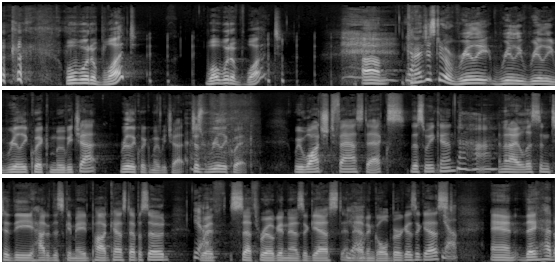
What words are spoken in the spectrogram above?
Well, would have what? What would have what? Um, Can I just do a really, really, really, really quick movie chat? Really quick movie chat. Just really quick. We watched Fast X this weekend, Uh-huh. and then I listened to the "How Did This Get Made" podcast episode Yeah. with Seth Rogen as a guest and Yeah. Evan Goldberg as a guest. Yep. And they had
